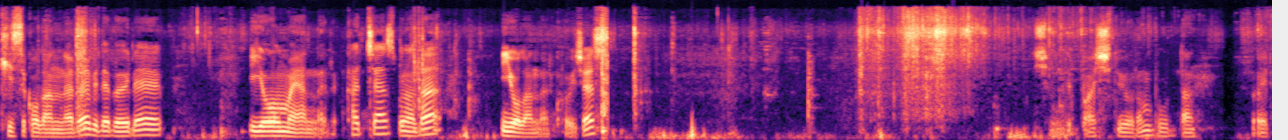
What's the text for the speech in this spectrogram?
kesik olanları bir de böyle iyi olmayanları katacağız. Buna da iyi olanları koyacağız. Şimdi başlıyorum buradan. Böyle.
